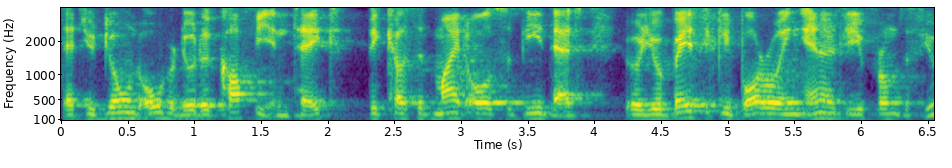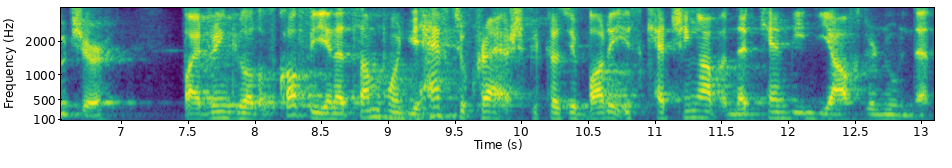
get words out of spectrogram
that you don't overdo the coffee intake because it might also be that you're basically borrowing energy from the future by drinking a lot of coffee. And at some point, you have to crash because your body is catching up, and that can be in the afternoon then.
